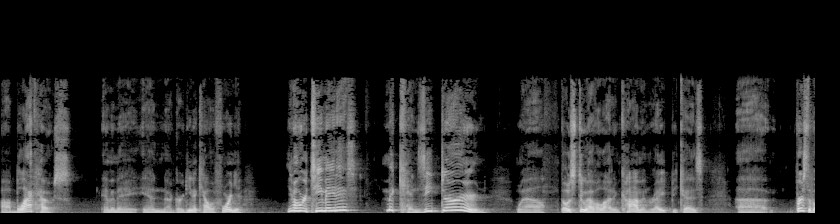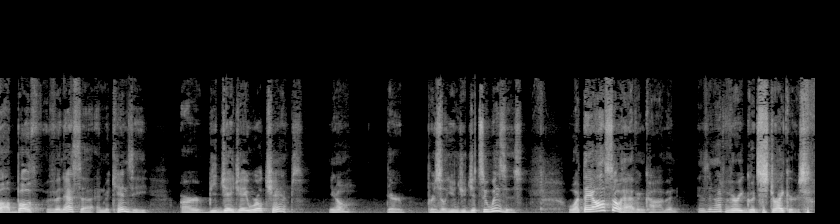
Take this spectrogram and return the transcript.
uh, Black House MMA in uh, Gardena, California. You know who her teammate is? Mackenzie Dern. Well, those two have a lot in common, right? Because, uh, first of all, both Vanessa and Mackenzie are BJJ world champs. You know, they're Brazilian Jiu Jitsu whizzes. What they also have in common is they're not very good strikers.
